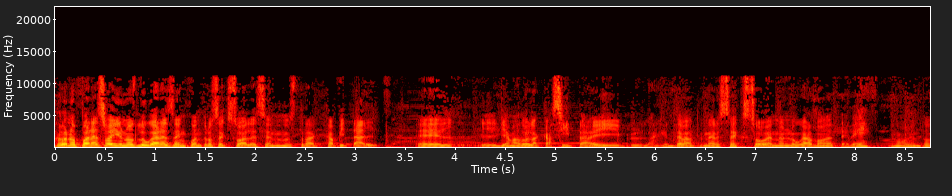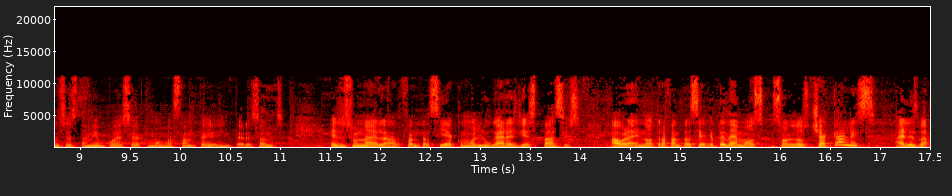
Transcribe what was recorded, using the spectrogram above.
Bueno, para eso hay unos lugares de encuentros sexuales en nuestra capital, el, el llamado La Casita, y la gente va a tener sexo en un lugar donde te ve, ¿no? Entonces también puede ser como bastante interesante. Eso es una de las fantasías como lugares y espacios. Ahora, en otra fantasía que tenemos son los chacales. Ahí les va.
